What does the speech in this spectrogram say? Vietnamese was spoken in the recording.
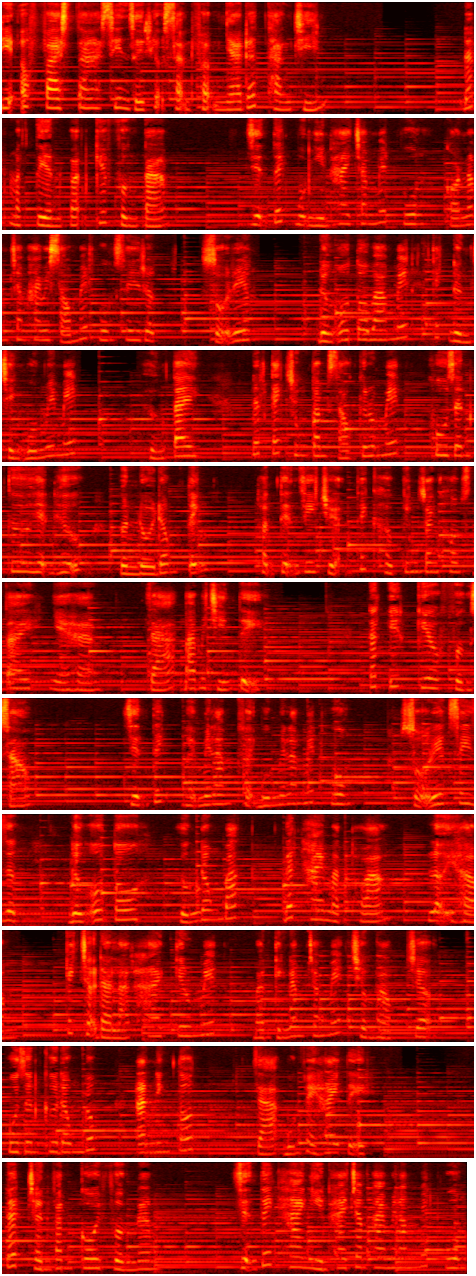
Địa ốc Vasta xin giới thiệu sản phẩm nhà đất tháng 9 Đất mặt tiền Vạn Kiếp phường 8 Diện tích 1.200m2, có 526m2 xây dựng, sổ riêng. Đường ô tô 3m, cách đường chính 40m Hướng Tây, đất cách trung tâm 6km, khu dân cư hiện hữu, gần đồi Đông Tĩnh Thuận tiện di chuyển, thích hợp kinh doanh homestay, nhà hàng Giá 39 tỷ. Đất Ít Kiêu, phường 6 diện tích 75,45m2, sổ riêng xây dựng, đường ô tô, hướng Đông Bắc, đất hai mặt thoáng, lợi hầm, cách chợ Đà Lạt 2km, bán kính 500m, trường học, chợ, khu dân cư đông đúc, an ninh tốt, giá 4,2 tỷ. Đất Trần Văn Côi, phường 5, diện tích 2.225m2,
